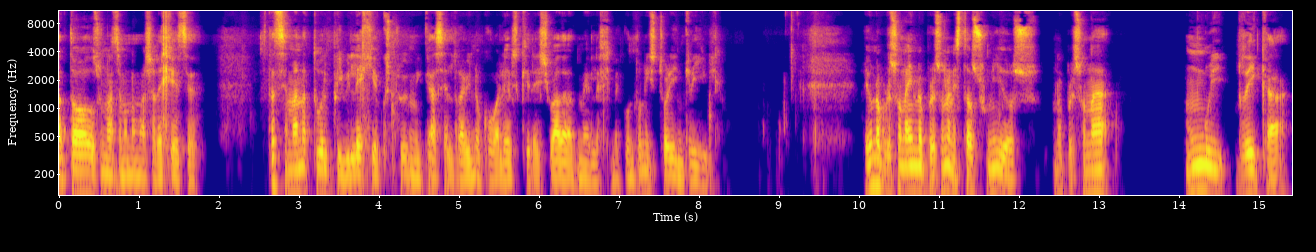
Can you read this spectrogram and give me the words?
A todos, una semana más Gesed. Esta semana tuve el privilegio que estuve en mi casa el rabino Kovalevsky de Melech y me contó una historia increíble. Hay una persona, hay una persona en Estados Unidos, una persona muy rica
